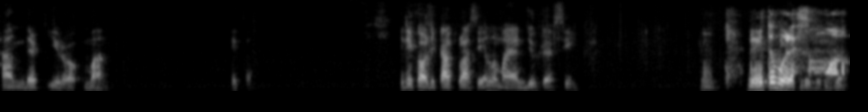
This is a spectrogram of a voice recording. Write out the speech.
100 euro a month. Gitu. Jadi kalau dikalkulasiin lumayan juga sih. Hmm. Dan itu boleh gitu, semua juga.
